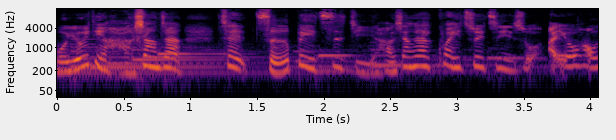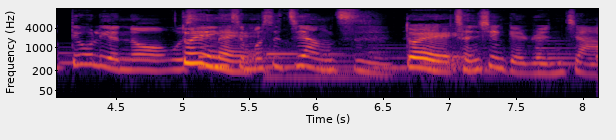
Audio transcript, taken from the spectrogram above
我有一点好像在在责备自己，好像在怪罪自己，说：“哎呦，好丢脸哦！我声音怎么是这样子？对，呈现给人家，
